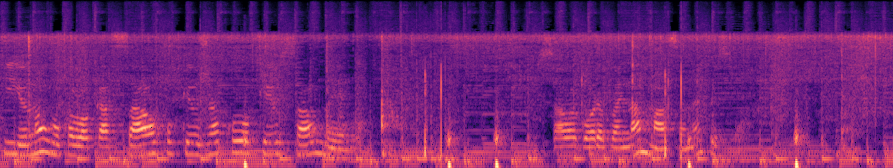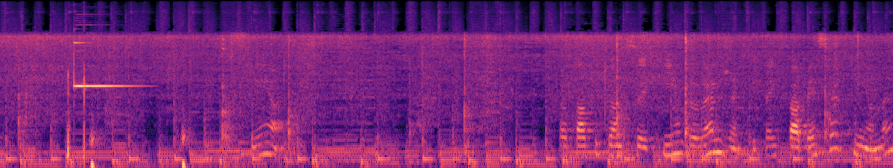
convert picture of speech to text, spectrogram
Aqui eu não vou colocar sal porque eu já coloquei o sal nela. O sal agora vai na massa, né, pessoal? Assim, ó. Já tá ficando sequinho, tá vendo, gente? Que tem que estar tá bem sequinho, né?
